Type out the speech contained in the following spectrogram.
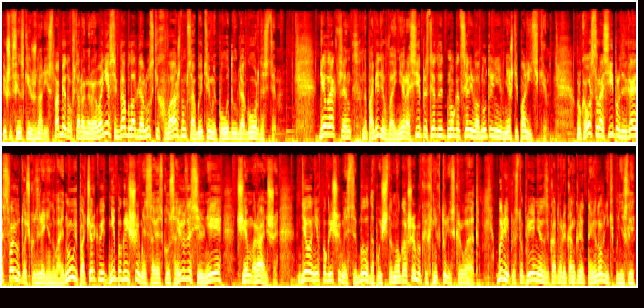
пишет финский журналист. Победа во Второй мировой войне всегда была для русских важным событием и поводом для гордости – Делая акцент на победе в войне, Россия преследует много целей во внутренней и внешней политике. Руководство России продвигает свою точку зрения на войну и подчеркивает непогрешимость Советского Союза сильнее, чем раньше. Дело не в погрешимости. Было допущено много ошибок, их никто не скрывает. Были и преступления, за которые конкретные виновники понесли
